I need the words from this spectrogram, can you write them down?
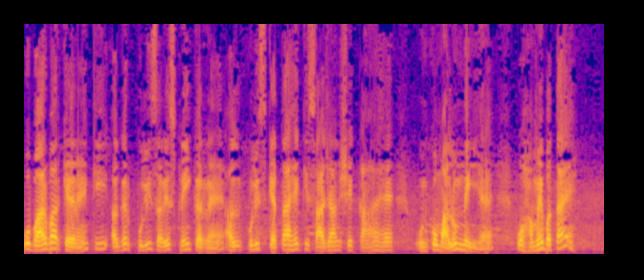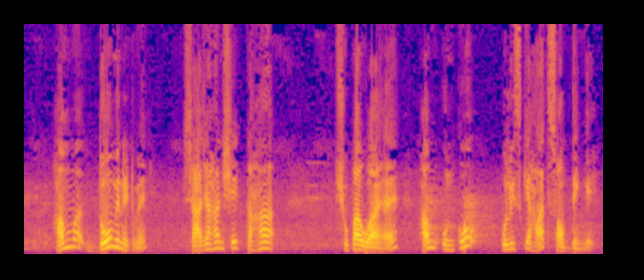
वो बार बार कह रहे हैं कि अगर पुलिस अरेस्ट नहीं कर रहे हैं, अगर पुलिस कहता है कि शाहजहां शेख कहाँ है, उनको मालूम नहीं है, वो हमें बताए। हम दो मिनट में शाहजहां शेख कहाँ छुपा हुआ है, हम उनको पुलिस के हाथ सौंप देंगे।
